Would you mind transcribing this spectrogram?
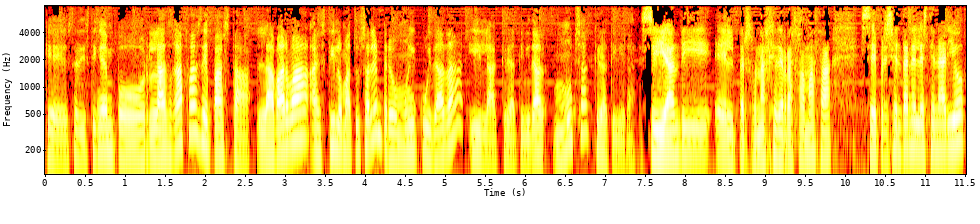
que se distinguen por las gafas de pasta, la barba a estilo Matusalén, pero muy cuidada, y la creatividad, mucha creatividad. Sí, Andy, el personaje de Rafa Maza, se presenta en el escenario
